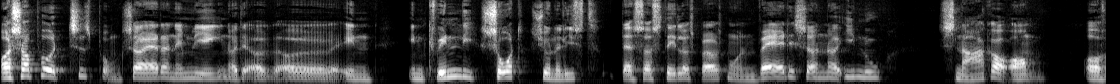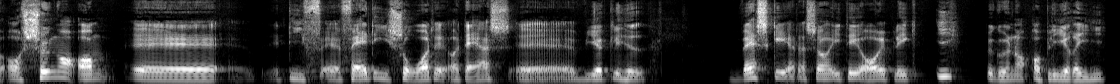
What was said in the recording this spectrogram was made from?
Og så på et tidspunkt, så er der nemlig en, og, det, og, og en, en kvindelig sort journalist, der så stiller spørgsmålet, hvad er det så, når I nu snakker om og, og synger om øh, de øh, fattige sorte og deres øh, virkelighed. Hvad sker der så i det øjeblik, I begynder at blive rige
